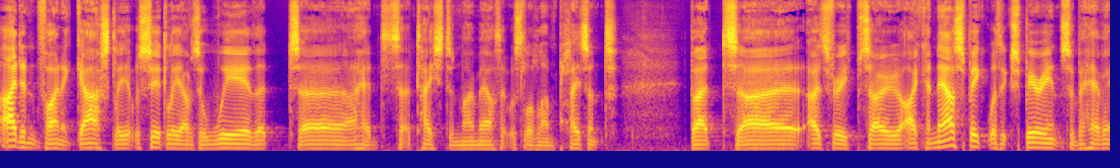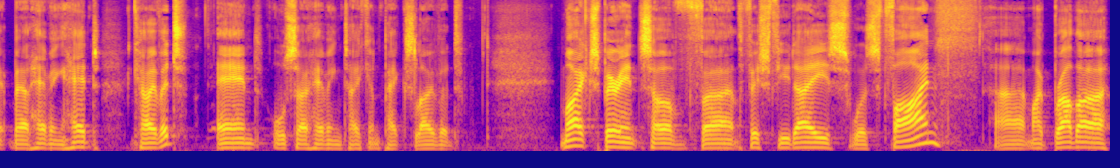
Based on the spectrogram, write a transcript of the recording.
I didn't find it ghastly. It was certainly I was aware that uh, I had a taste in my mouth It was a little unpleasant. But uh, I was very so I can now speak with experience about having, about having had COVID and also having taken Paxlovid. My experience of uh, the first few days was fine. Uh, my brother,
